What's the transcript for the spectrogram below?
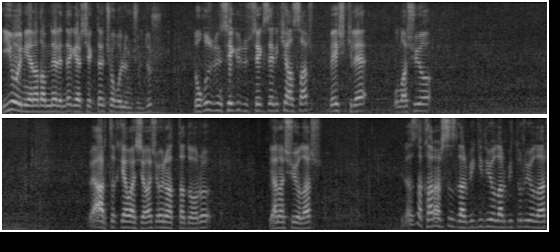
İyi oynayan adamın elinde gerçekten çok ölümcüldür. 9882 hasar 5 kile ulaşıyor. Ve artık yavaş yavaş ön hatta doğru yanaşıyorlar. Biraz da kararsızlar. Bir gidiyorlar, bir duruyorlar.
